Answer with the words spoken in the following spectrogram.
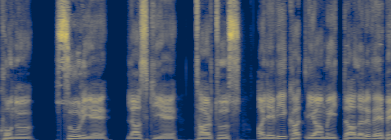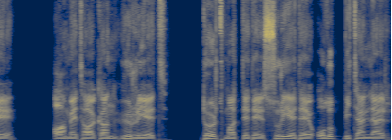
Konu Suriye, Laskiye, Tartus, Alevi katliamı iddiaları ve B. Ahmet Hakan Hürriyet. Dört maddede Suriye'de olup bitenler.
